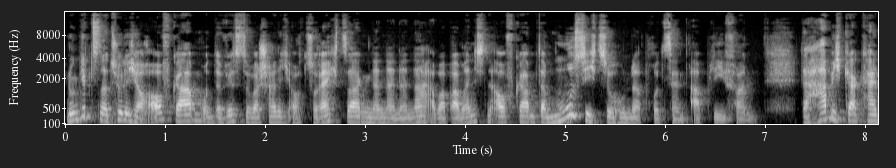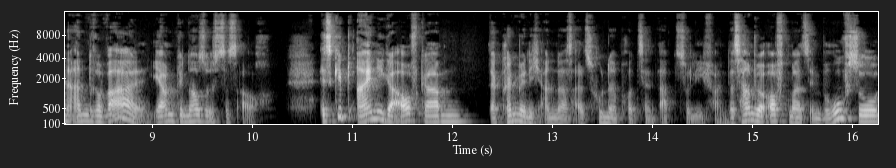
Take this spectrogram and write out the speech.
Nun gibt es natürlich auch Aufgaben, und da wirst du wahrscheinlich auch zu Recht sagen, nein, nein, nein, nein, aber bei manchen Aufgaben, da muss ich zu 100% abliefern. Da habe ich gar keine andere Wahl. Ja, und genauso ist es auch. Es gibt einige Aufgaben, da können wir nicht anders als 100% abzuliefern. Das haben wir oftmals im Beruf so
